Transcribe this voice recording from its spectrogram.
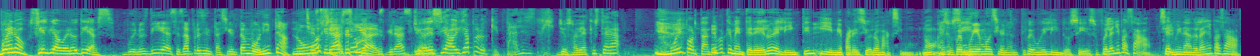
Bueno, Silvia, buenos días. Buenos días, esa presentación tan bonita. No, Muchas gracias, gracias. Yo decía, oiga, pero ¿qué tal? es? Yo sabía que usted era muy importante porque me enteré de lo de LinkedIn y me pareció lo máximo, ¿no? Eso fue sí, muy emocionante. Fue muy lindo, sí, eso fue el año pasado, terminando el año pasado.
